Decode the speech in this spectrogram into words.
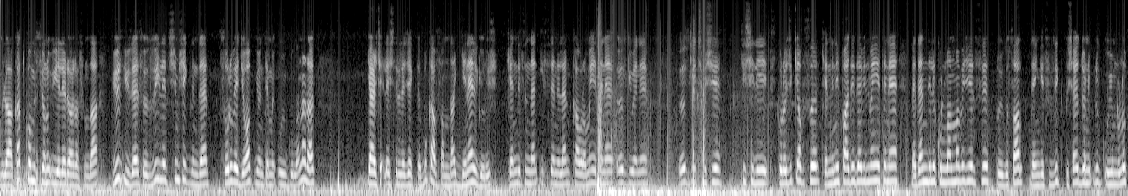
mülakat komisyonu üyeleri arasında yüz yüze sözlü iletişim şeklinde soru ve cevap yöntemi uygulanarak gerçekleştirilecektir. Bu kapsamda genel görüş, kendisinden istenilen kavrama yeteneği, özgüveni, özgeçmişi, kişiliği, psikolojik yapısı, kendini ifade edebilme yeteneği, beden dili kullanma becerisi, duygusal, dengesizlik, dışa dönüklük, uyumluluk,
